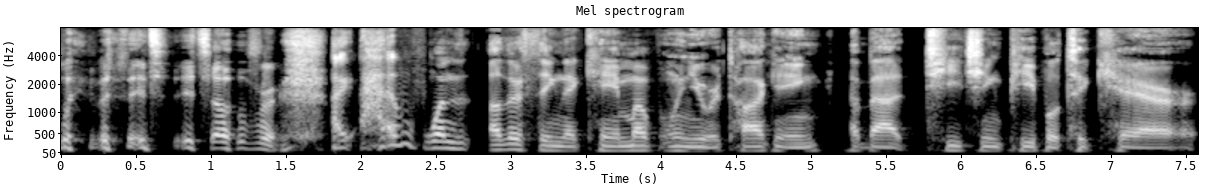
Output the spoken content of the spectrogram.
it's it's over. I have one other thing that came up when you were talking about teaching people to care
